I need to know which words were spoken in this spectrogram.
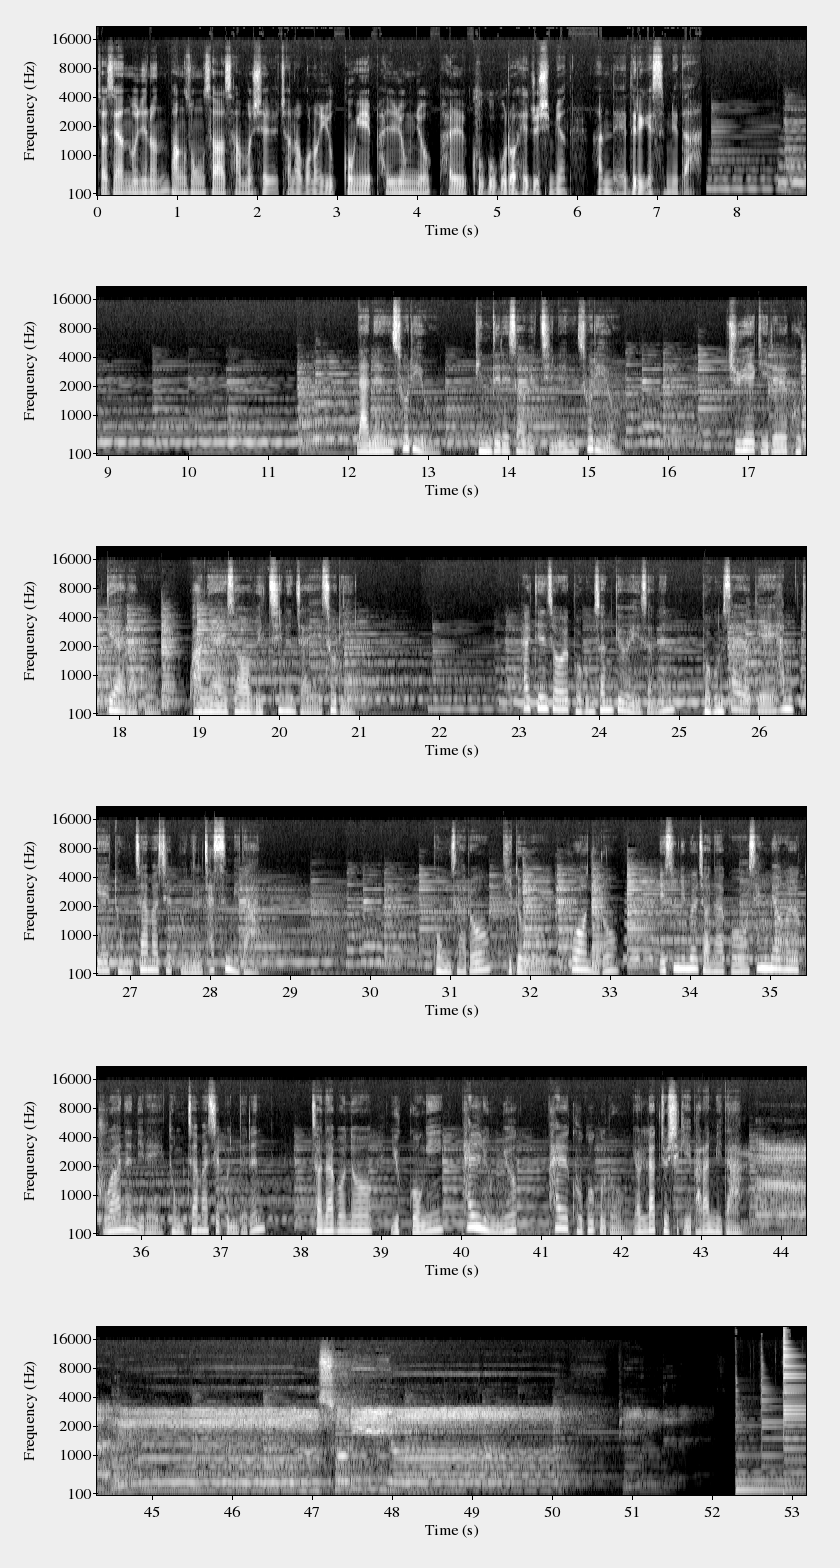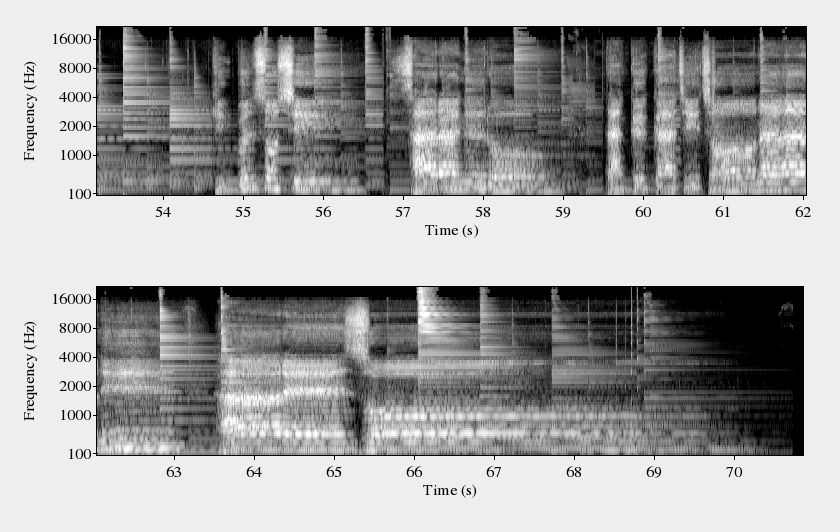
자세한 문의는 방송사 사무실 전화번호 602-866-8999로 해주시면 안내해 드리겠습니다. 나는 소리요. 빈들에서 외치는 소리요. 주의 길을 곧게 하라고 광야에서 외치는 자의 소리. 할텐서울 복음선교회에서는 복음 사역에 함께 동참하실 분을 찾습니다. 봉사로, 기도로, 후원으로 예수님을 전하고 생명을 구하는 일에 동참하실 분들은 전화번호 602-866-8999로 연락 주시기 바랍니다. 기쁜 소식 사랑으로 땅끝까지 전하는 아랜소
